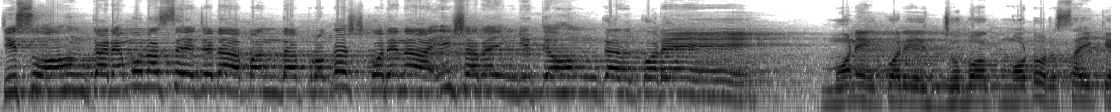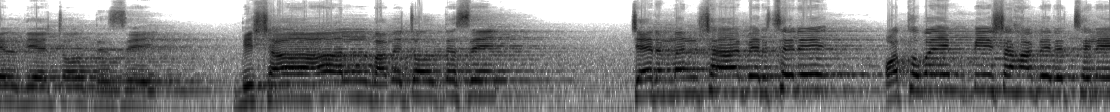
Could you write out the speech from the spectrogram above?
কিছু অহংকার এমন আছে যেটা বান্দা প্রকাশ করে না, ইশারা ইঙ্গিতে অহংকার করে। মনে করে যুবক মোটর সাইকেল দিয়ে চলতেছে, বিশালভাবে চলতেছে। চেয়ারম্যান সাহেবের ছেলে অথবা এমপি সাহেবের ছেলে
